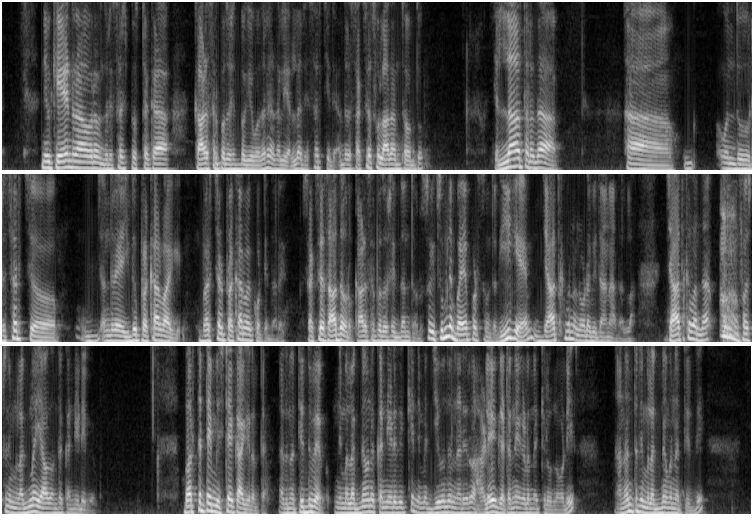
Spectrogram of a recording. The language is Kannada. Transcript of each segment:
ನೀವು ಕೆ ಎನ್ ರಾವ್ ಅವರ ಒಂದು ರಿಸರ್ಚ್ ಪುಸ್ತಕ, ಕಾಳಸರ್ಪ ದೋಷದ ಬಗ್ಗೆ ಹೋದರೆ ಅದರಲ್ಲಿ ಎಲ್ಲ ರಿಸರ್ಚ್ ಇದೆ. ಅದರ ಸಕ್ಸಸ್ಫುಲ್ ಆದಂಥವ್ರದ್ದು. ಎಲ್ಲ ಥರದ ಒಂದು ರಿಸರ್ಚ್ ಅಂದರೆ ಇದು ಪ್ರಕಾರವಾಗಿ ಬರ್ಚರ್ಡ್ ಪ್ರಕಾರವಾಗಿ ಕೊಟ್ಟಿದ್ದಾರೆ. ಸಕ್ಸಸ್ ಆದವರು, ಕಾಳಸರ್ಪ ದೋಷ ಇದ್ದಂಥವ್ರು. ಸೊ ಇದು ಸುಮ್ಮನೆ ಭಯಪಡಿಸುವಂಥದ್ದು ಹೀಗೆ ಜಾತಕವನ್ನು ನೋಡೋ ವಿಧಾನ ಅದಲ್ಲ. ಜಾತಕವನ್ನು ಫಸ್ಟ್ ನಿಮ್ಮ ಲಗ್ನ ಯಾವುದು ಅಂತ ಕಂಡುಹಿಡಿಬೇಕು. ಬರ್ತ್ ಟೈಮ್ ಮಿಸ್ಟೇಕ್ ಆಗಿರುತ್ತೆ. ಅದನ್ನು ತಿದ್ದಬೇಕು ನಿಮ್ಮ ಲಗ್ನವನ್ನು ಕಂಡುಹಿಡಿದಕ್ಕೆ ನಿಮ್ಮ ಜೀವನದಲ್ಲಿ ನಡೆದಿರೋ ಹಳೆಯ ಘಟನೆಗಳನ್ನು ಕೆಲವು ನೋಡಿ, ಅನಂತರ ನಿಮ್ಮ ಲಗ್ನವನ್ನು ತಿದ್ದಿ.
